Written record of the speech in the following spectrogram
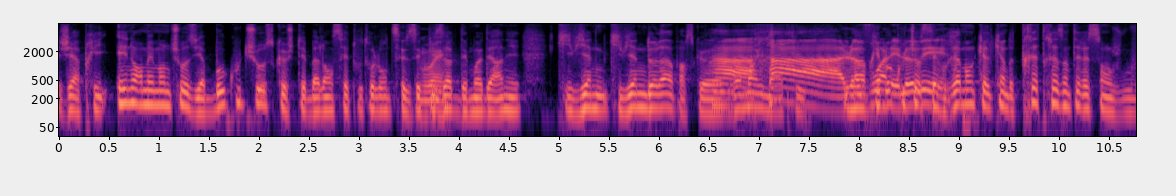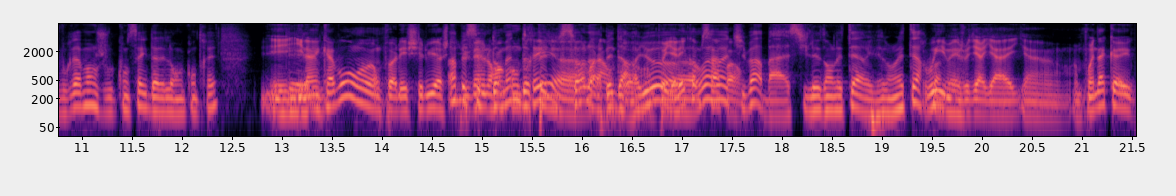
J'ai appris énormément de choses. Il y a beaucoup de choses que je t'ai balancées tout au long de ces épisodes des mois derniers qui viennent, qui viennent de là parce que Ah, vraiment, il m'a appris. ah, il le appris beaucoup de choses. C'est vraiment quelqu'un de très très intéressant. Je vous vraiment, je vous conseille d'aller le rencontrer. Et il a un caveau, on peut aller chez lui acheter ah, du ben vin le le domaine de rencontrer. euh, Pélisol voilà, on peut- Bédarieux. On peut y aller comme ouais, ça. ouais, tu vas, bah, s'il est dans les terres, il est dans les terres. Oui, quoi, mais je veux dire, il y a, il y a un, un point d'accueil.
